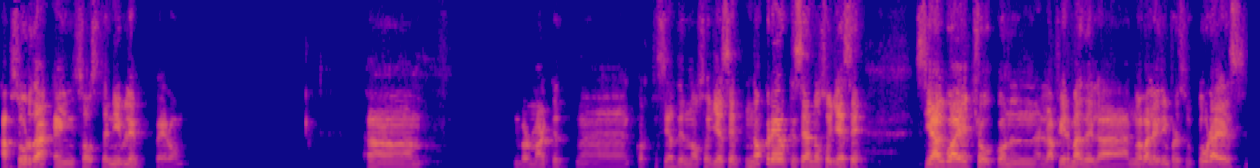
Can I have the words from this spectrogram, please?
absurda e insostenible, pero um, cortesía de Nosoyese, no creo que sea Nosoyese. Si algo ha hecho con la firma de la nueva ley de infraestructura es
